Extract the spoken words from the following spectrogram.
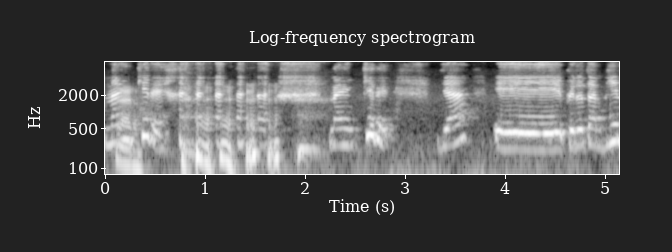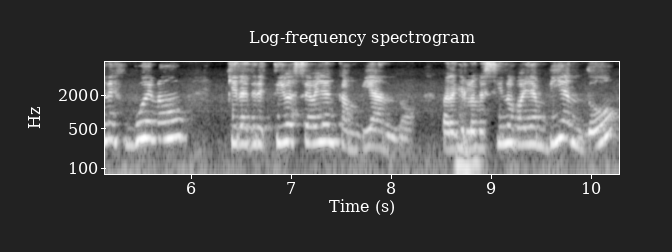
nadie quiere, nadie quiere, ¿ya? Eh, pero también es bueno que las directivas se vayan cambiando, para que los vecinos vayan viendo,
